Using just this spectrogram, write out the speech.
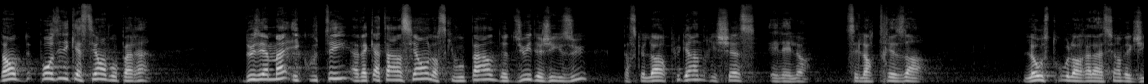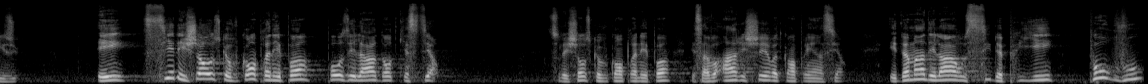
Donc, posez des questions à vos parents. Deuxièmement, écoutez avec attention lorsqu'ils vous parlent de Dieu et de Jésus, parce que leur plus grande richesse, elle est là. C'est leur trésor. Là où se trouve leur relation avec Jésus. Et s'il y a des choses que vous ne comprenez pas, posez-leur d'autres questions sur les choses que vous ne comprenez pas, et ça va enrichir votre compréhension. Et demandez-leur aussi de prier pour vous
